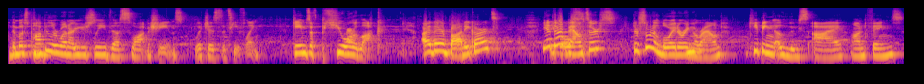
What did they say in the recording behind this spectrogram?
The most popular one are usually the slot machines, which is the tiefling. Games of pure luck. Are there bodyguards? Yeah, they're bouncers. They're sort of loitering around, keeping a loose eye on things.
